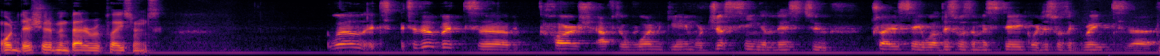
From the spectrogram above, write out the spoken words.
or there should have been better replacements? Well, it's it's a little bit uh, harsh after one game or just seeing a list to try to say, well, this was a mistake or this was a great uh,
